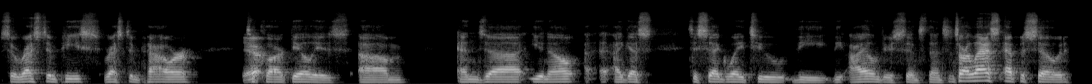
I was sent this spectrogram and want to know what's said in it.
so rest in peace rest in power to clark gillies um and uh you know I, I guess to segue to the the islanders since then since our last episode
